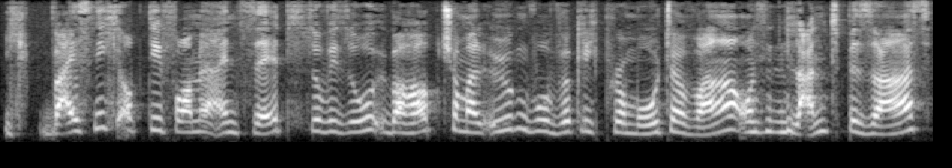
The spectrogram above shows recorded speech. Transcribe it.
Ich weiß nicht, ob die Formel 1 selbst sowieso überhaupt schon mal irgendwo wirklich Promoter war und ein Land besaß,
